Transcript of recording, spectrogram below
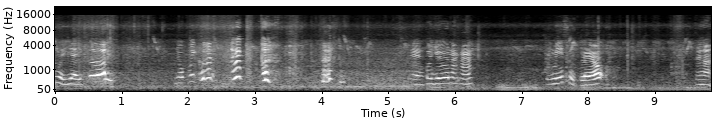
ด้วยใหญ่เกิน ยกไม่ขึ้นอึ๊บอึ๊ะแดงก็เยอะนะคะมีสุกแล้วนะคะ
